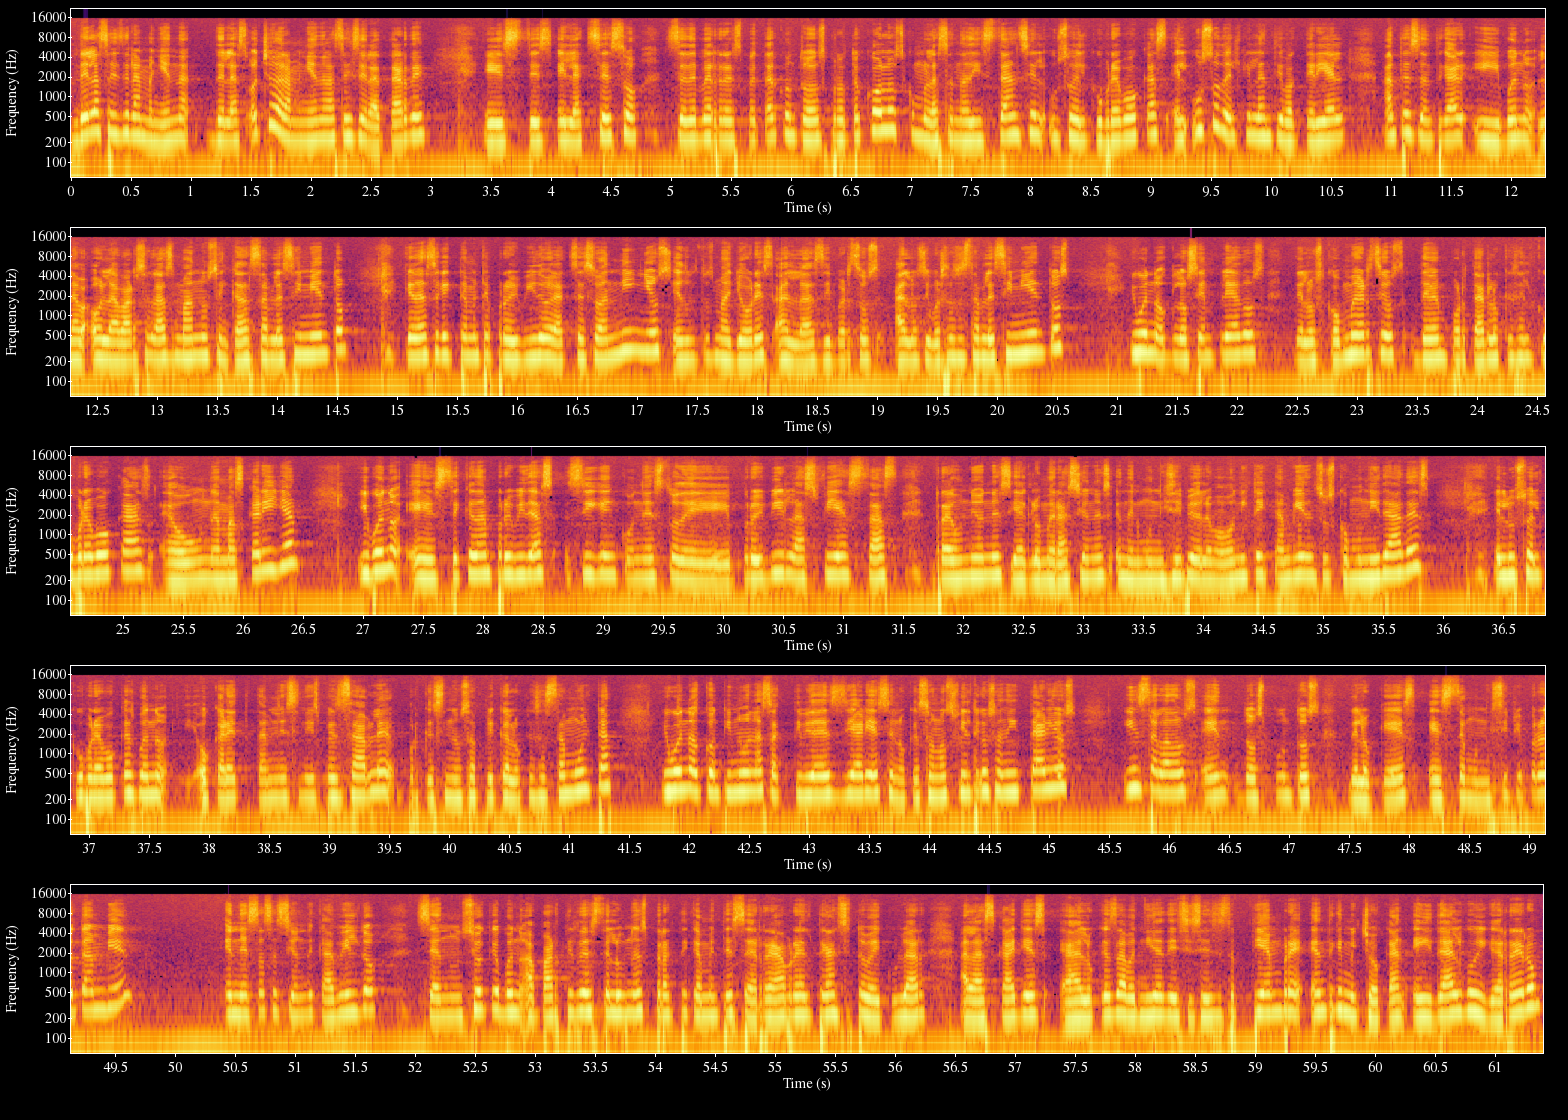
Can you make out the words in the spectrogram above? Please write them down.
de las 6 de la mañana, de las 8 de la mañana a las 6 de la tarde. Este el acceso se debe respetar con todos los protocolos como la sana distancia, el uso del cubrebocas, el uso del gel antibacterial antes de entrar y bueno, o lavarse las manos en cada establecimiento. Queda estrictamente prohibido el acceso a niños y adultos mayores a las diversos a los diversos establecimientos. Y bueno, los empleados de los comercios deben portar lo que es el cubrebocas o una mascarilla. Y bueno, este, quedan prohibidas, siguen con esto de prohibir las fiestas, reuniones y aglomeraciones en el municipio de Loma Bonita y también en sus comunidades. El uso del cubrebocas, bueno, o careta también es indispensable porque si no se aplica lo que es esta multa. Y bueno, continúan las actividades diarias en lo que son los filtros sanitarios instalados en dos puntos de lo que es este municipio. Pero también en esta sesión de Cabildo se anunció que bueno, a partir de este lunes prácticamente se reabre el tránsito vehicular a las calles, a lo que es la avenida 16 de septiembre, entre Michoacán e Hidalgo y Guerrero,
